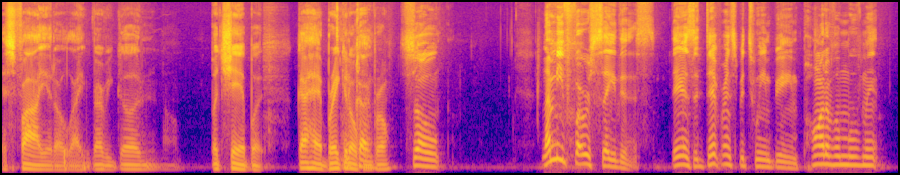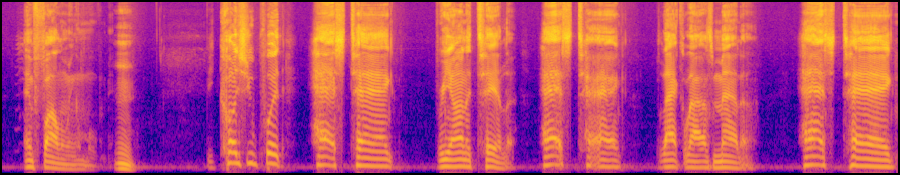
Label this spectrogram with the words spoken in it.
it's fire though. Like very good." And, um, but yeah, but go ahead, break it Okay. open, bro. So let me first say this. There's a difference between being part of a movement and following a movement. Mm. Because you put hashtag Breonna Taylor, hashtag Black Lives Matter, hashtag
